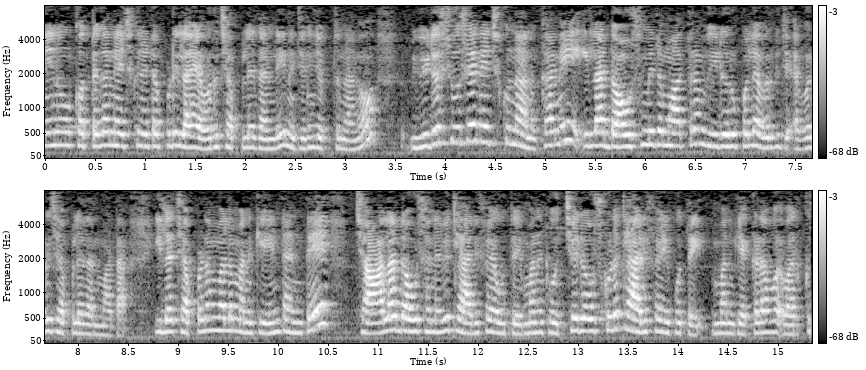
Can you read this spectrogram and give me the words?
నేను కొత్తగా నేర్చుకునేటప్పుడు ఇలా ఎవరు చెప్పలేదండి నిజంగా చెప్తున్నాను. వీడియోస్ చూసే నేర్చుకున్నాను. కానీ ఇలా డౌట్స్ మీద మాత్రం వీడియో రూపంలో ఎవరికి ఎవరు చెప్పలేదన్నమాట. ఇలా చెప్పడం వల్ల మనకి ఏంటంటే చాలా డౌట్స్ అనేవి క్లారిఫై అవుతాయి. మనకి వచ్చే డౌట్స్ కూడా క్లారిఫై అయిపోతాయి. మనకి ఎక్కడ వర్క్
